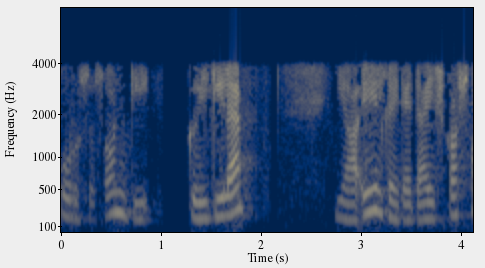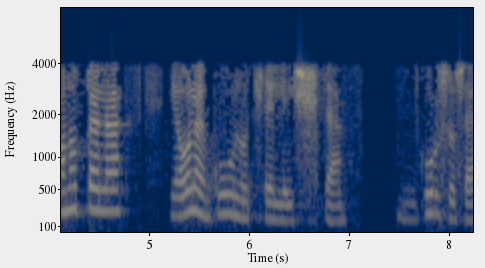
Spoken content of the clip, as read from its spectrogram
kursus ongi kõigile ja eelkõige täiskasvanutele ja olen kuulnud sellist kursuse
